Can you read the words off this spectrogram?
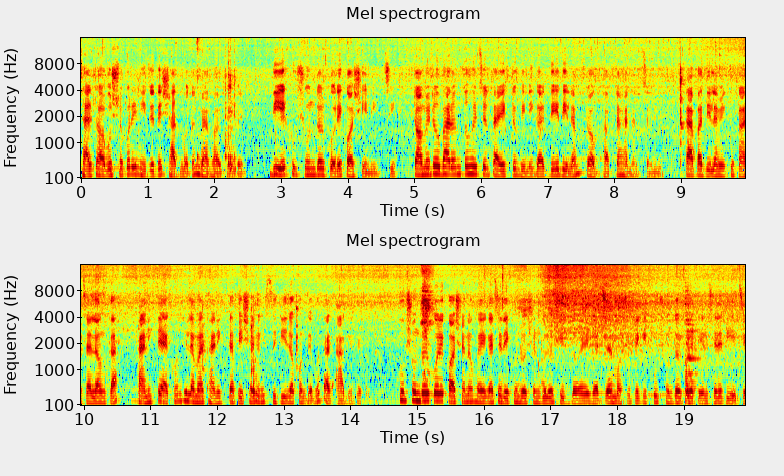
ঝালটা অবশ্য করে নিজেদের স্বাদ মতন ব্যবহার করবেন। দিয়ে খুব সুন্দর করে কষিয়ে নিচ্ছি। টমেটো বাড়ন্ত হয়েছিল, তাই একটু ভিনিগার দিয়ে দিলাম, টক ভাবটা হানার জন্য। তারপর দিলাম একটু কাঁচা লঙ্কা। খানিকটা এখন দিলাম, আর খানিকটা প্রেশারে সিটি যখন দেবো, তার আগে দেবো। খুব সুন্দর করে কষানো হয়ে গেছে। দেখুন, রসুনগুলো সিদ্ধ হয়ে গেছে আর মশলা থেকে খুব সুন্দর করে তেল ছেড়ে দিয়েছে।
